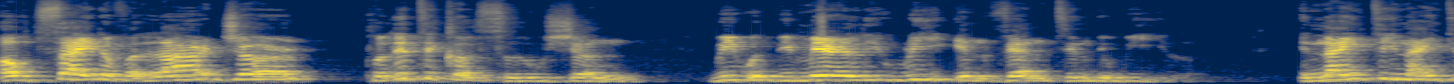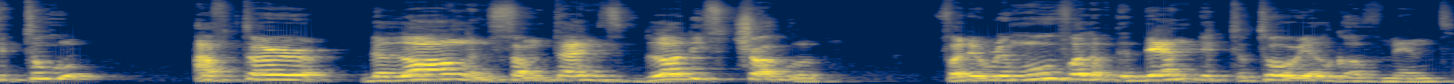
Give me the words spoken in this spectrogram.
outside of a larger political solution, we would be merely reinventing the wheel. In 1992, after the long and sometimes bloody struggle for the removal of the then dictatorial government,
